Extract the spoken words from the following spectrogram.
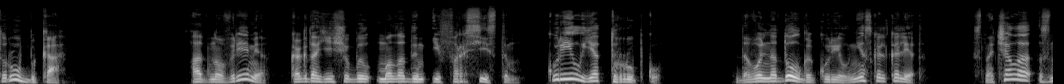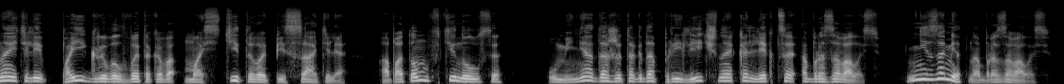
Трубка. Одно время, когда еще был молодым и фарсистым, курил я трубку. Довольно долго курил, несколько лет. Сначала, знаете ли, поигрывал в этакого маститого писателя, а потом втянулся. У меня даже тогда приличная коллекция образовалась. Незаметно образовалась,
